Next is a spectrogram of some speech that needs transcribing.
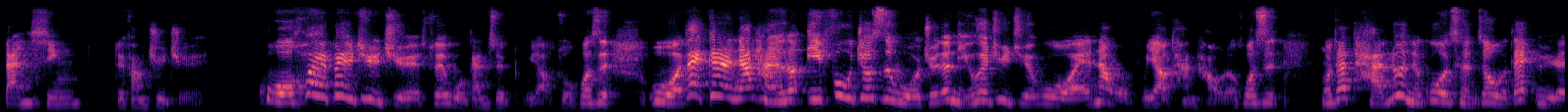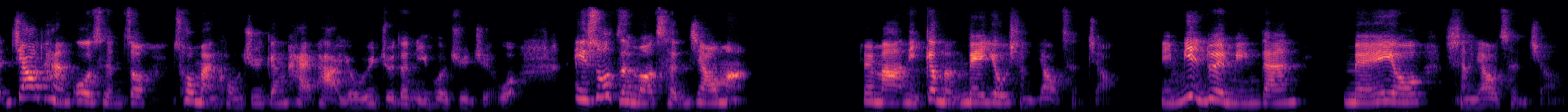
担心。对方拒绝，我会被拒绝，所以我干脆不要做，或是我在跟人家谈的时候，一副就是我觉得你会拒绝我，哎，那我不要谈好了，或是我在谈论的过程中，我在与人交谈过程中充满恐惧跟害怕、犹豫，觉得你会拒绝我，你说怎么成交嘛？对吗？你根本没有想要成交，你面对名单没有想要成交，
